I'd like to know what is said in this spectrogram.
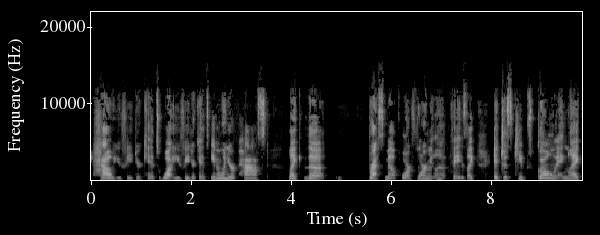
how you feed your kids, what you feed your kids, even when you're past like the breast milk or formula mm-hmm. phase, like it just keeps going, like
